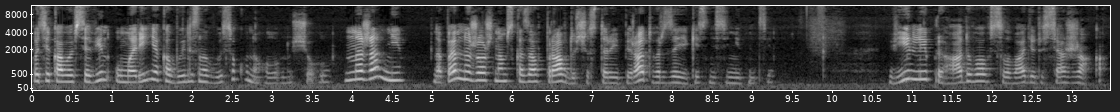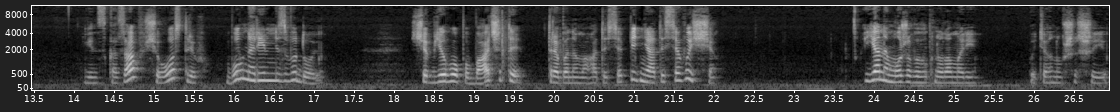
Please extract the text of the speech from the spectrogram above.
Поцікавився він у Марі, яка вилізла високо на головну щоглу. На жаль, ні. Напевно, Жорж нам сказав правду, що старий пірат верзе якісь несенітниці. Віллі пригадував слова дідуся Жака. Він сказав, що острів був на рівні з водою. Щоб його побачити, треба намагатися піднятися вище. Я не можу, вигукнула Марі, потягнувши шию.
